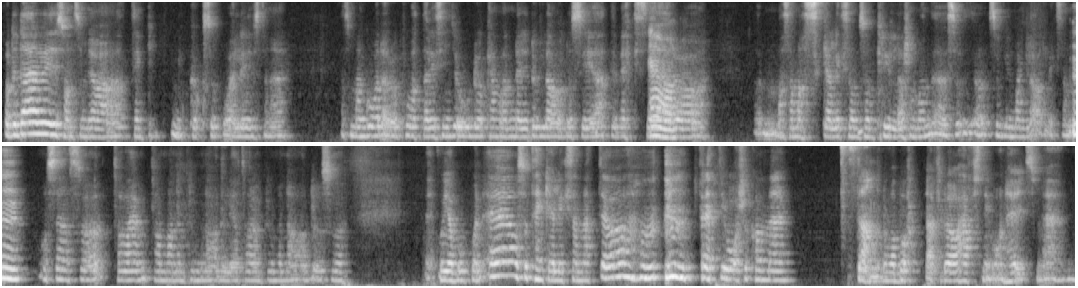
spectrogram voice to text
och det där är ju sånt som jag tänker mycket också på. Eller just den här, alltså man går där och påtar i sin jord och kan vara nöjd och glad och se att det växer Ja. och massa maskar liksom som kryllar som man, så, så blir man glad. Liksom. mm, Och sen så tar, jag, tar man en promenad eller jag tar en promenad och så och jag bor på en ö och så tänker jag liksom att ja, om 30 år så kommer stranden att vara borta för då har havsnivån höjts med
